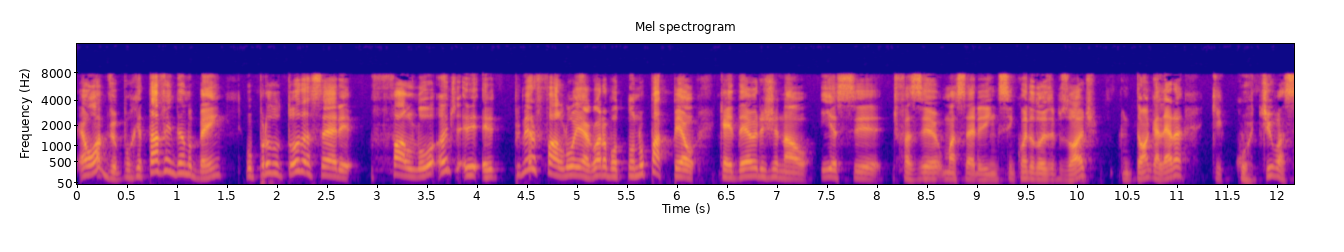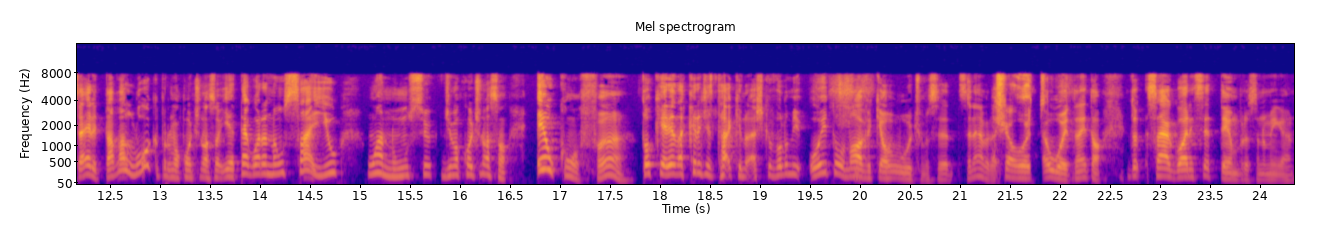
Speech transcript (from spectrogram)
É óbvio, porque tá vendendo bem. O produtor da série falou, antes, ele, ele, primeiro falou e agora botou no papel que a ideia original ia ser de fazer uma série em 52 episódios. Então a galera que curtiu a série tava louca por uma continuação. E até agora não saiu um anúncio de uma continuação. Eu, como fã, tô querendo acreditar que. Acho que o volume 8 ou 9 que é o último, você lembra? Acho que é o 8. É o 8, né? Então, então. Sai agora em setembro, se não me engano.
